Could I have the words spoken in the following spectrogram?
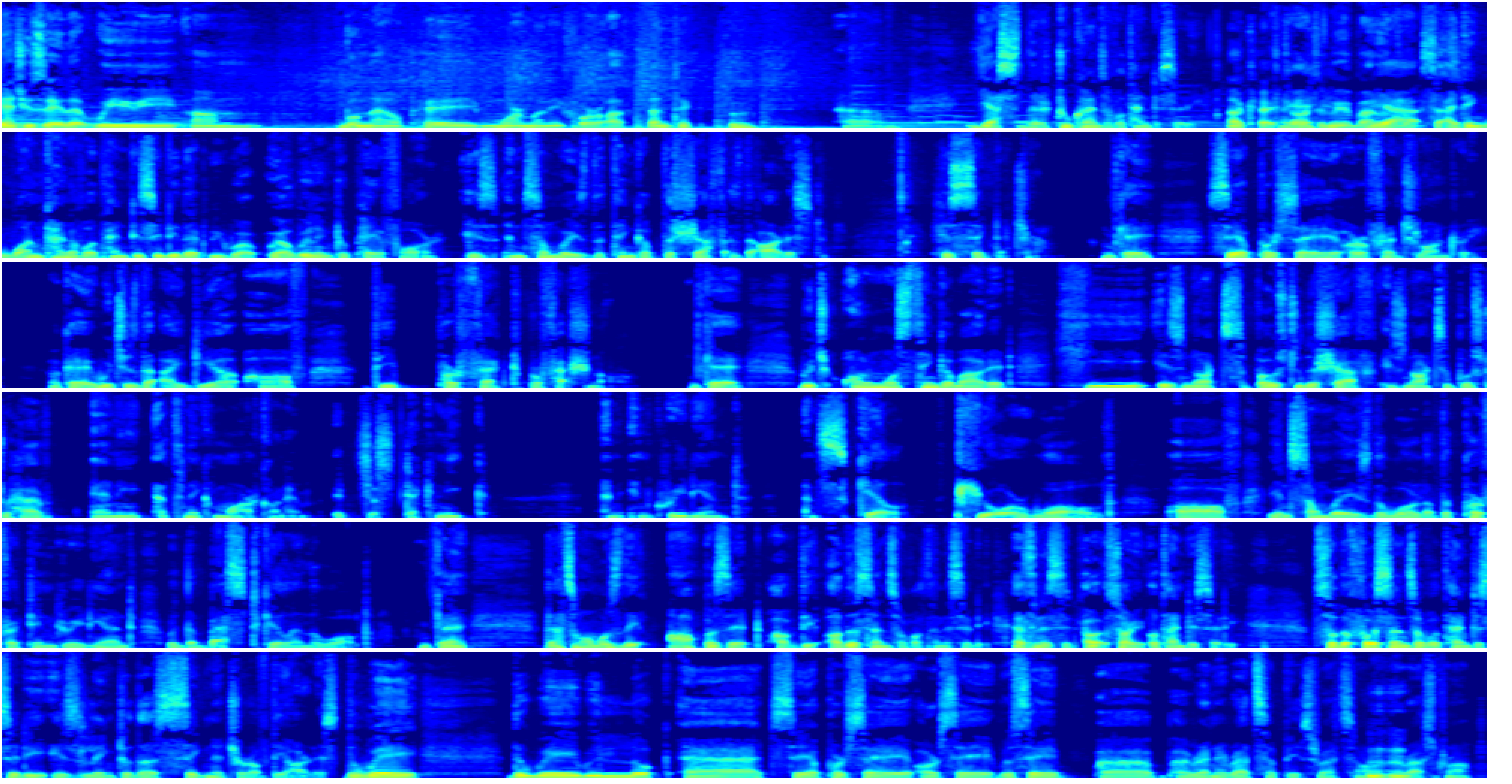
Can't you say that we um, will now pay more money for authentic food? Um, yes, there are two kinds of authenticity. Okay, talk to me about it. Yeah, so I think one kind of authenticity that we were, we are willing to pay for is in some ways to think of the chef as the artist, his signature. Okay, say a per se or a French Laundry. Okay, which is the idea of the perfect professional okay which almost think about it he is not supposed to the chef is not supposed to have any ethnic mark on him. It's just technique and ingredient and skill pure world of in some ways the world of the perfect ingredient with the best skill in the world okay? That's almost the opposite of the other sense of authenticity ethnicity oh, sorry authenticity. So the first sense of authenticity is linked to the signature of the artist. The way the way we look at, say, a per se or say, say, uh, a Rene Redzepi's restaurant, mm-hmm. restaurant,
